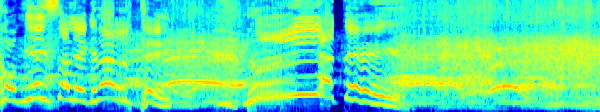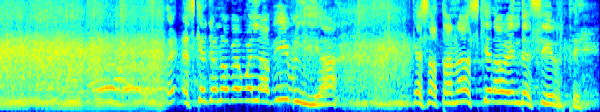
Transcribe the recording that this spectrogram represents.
comienza a alegrarte. Ríete. Es que yo no veo en la Biblia que Satanás quiera bendecirte.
